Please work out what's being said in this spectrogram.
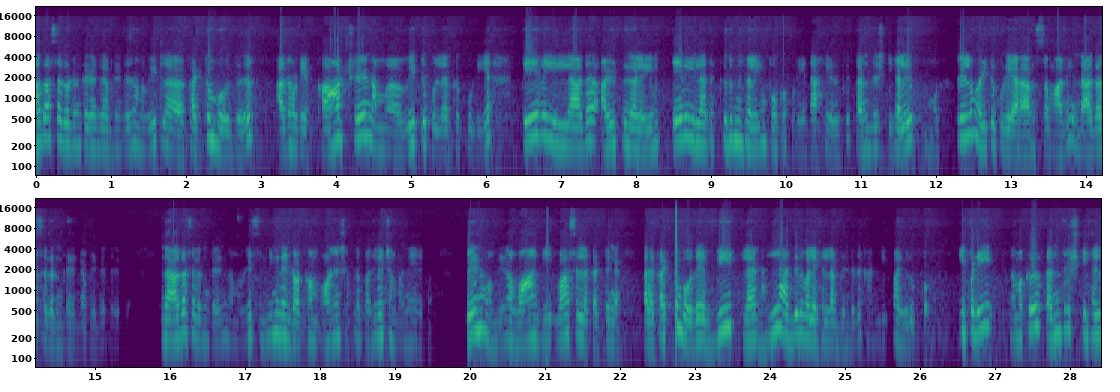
ஆகாசகருடன் கிழங்கு அப்படின்றது நம்ம வீட்டில் கட்டும்போது அதனுடைய காற்று நம்ம வீட்டுக்குள்ள இருக்கக்கூடிய தேவையில்லாத அழுக்குகளையும் தேவையில்லாத கிருமிகளையும் போக்கக்கூடியதாக இருக்கு. கந்திருஷ்டிகளை முற்றிலும் அழிக்கக்கூடிய அம்சமாக இந்த ஆகாசகன் கிழங்கு அப்படின்றது இருக்கு. இந்த ஆகாசகன் கிழங்கு நம்மளுடைய சிந்திங்கனை டாட் காம் ஆன்லைன் ஷாப்ல பதிவேற்றம் பண்ணியிருக்கேன் வேணும் அப்படின்னா வாங்கி வாசல்ல கட்டுங்க. அதை கட்டும்போது வீட்டில் நல்ல அதிர்வலைகள் அப்படின்றது கண்டிப்பாக இருக்கும். இப்படி நமக்கு கந்திருஷ்டிகள்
